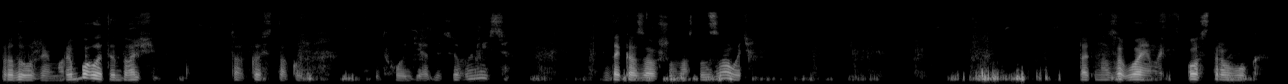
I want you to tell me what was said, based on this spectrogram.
Продовжуємо рибалити далі. Так, ось так от підходжу я до цього місця. Де казав, що у нас тут заводь. Так називаємо островок.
